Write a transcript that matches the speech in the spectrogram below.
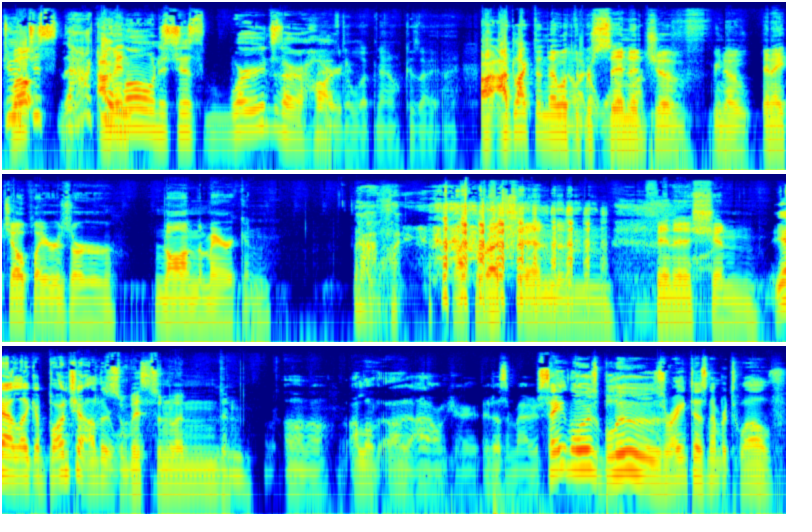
Dude, well, just the hockey I mean- alone is just words that are I hard. have to look now because I, I I, I'd like to know what No, the I don't wanna percentage of you know NHL players are non-American, like Russian and Finnish and yeah, like a bunch of other ones. Switzerland and I don't know. I love. Uh, I don't care. It doesn't matter. St. Louis Blues ranked as number twelve.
